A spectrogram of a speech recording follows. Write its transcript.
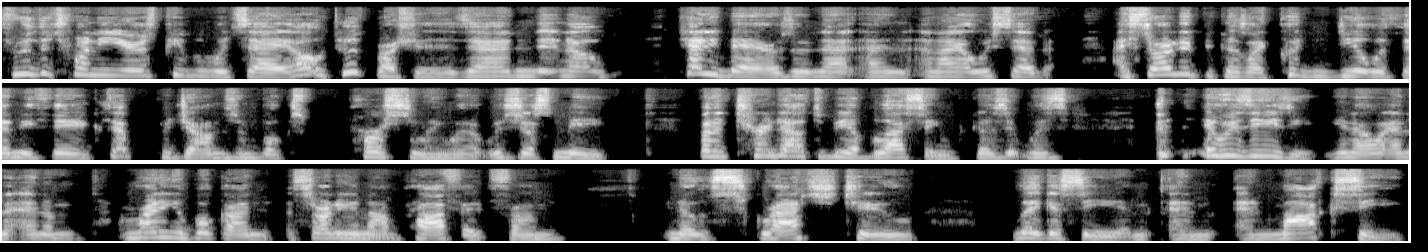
through the 20 years, people would say, oh, toothbrushes and, you know, teddy bears and that and, and I always said I started because I couldn't deal with anything except pajamas and books personally when it was just me. But it turned out to be a blessing because it was it was easy, you know, and, and I'm I'm writing a book on starting a mm. nonprofit from, you know, scratch to legacy and and and moxie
